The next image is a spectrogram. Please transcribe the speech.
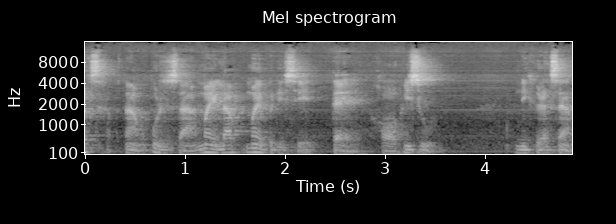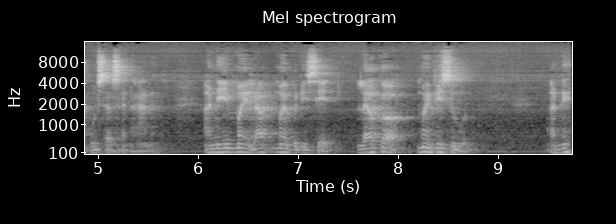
ลักษณะของพุทธศาสนาไม่รับไม่ปฏิเสธ แต่ขอพิสูจน์ นี่คือลักษณะพุทธศาสนานะอันนี้ไม่รับไม่ปฏิเสธ แล้วก็ไม่พิสูจน์ อันนี้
